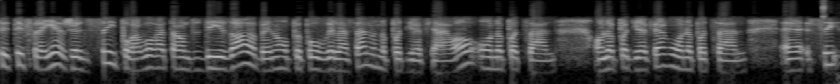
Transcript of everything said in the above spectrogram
c'est effrayant, je le sais. Pour avoir attendu des heures, ben non, on peut pas ouvrir la salle, on n'a pas de greffière. Oh, on n'a pas de salle. On n'a pas de greffière ou on n'a pas de salle. c'est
